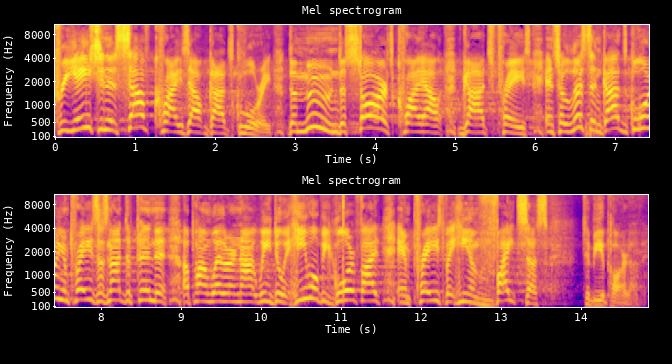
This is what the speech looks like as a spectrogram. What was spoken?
Creation itself cries out God's glory. The moon, the stars cry out God's praise. And so, listen, God's glory and praise is not dependent upon whether or not we do it. He will be glorified and praised, but He invites us to be a part of it.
